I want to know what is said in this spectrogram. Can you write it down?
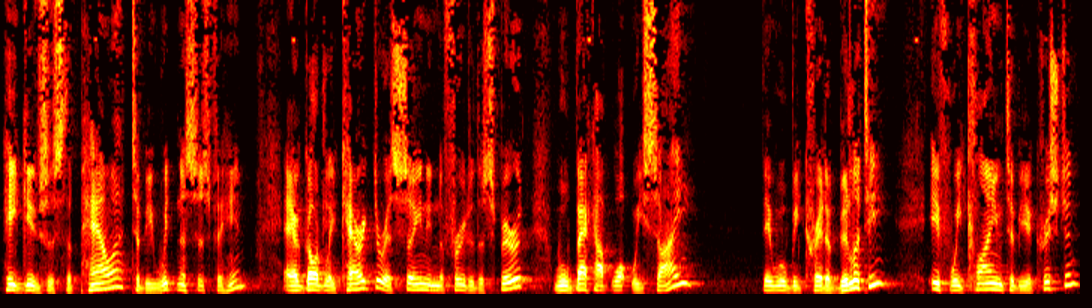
He gives us the power to be witnesses for Him. Our godly character as seen in the fruit of the Spirit will back up what we say there will be credibility if we claim to be a Christian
